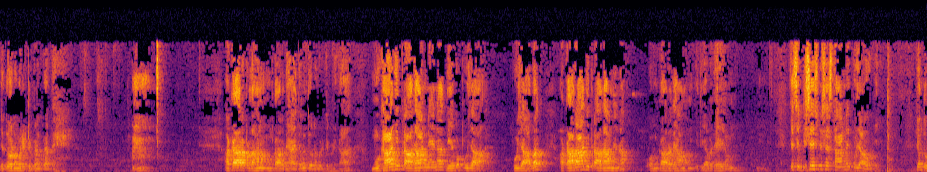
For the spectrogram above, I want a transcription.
ये दो नंबर टिप्पणी कहते हैं। अकार प्रधान ओंकार ध्याय में दो नंबर टिप्पणी कहा, मुखादि प्राधान्य न देव पूजा, पूजावत, अकारादि प्राधान्य न ओंकार ध्यान इति अवधेयम। जैसे विशेष विशेष स्थान में पूजा होगी, किंतु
